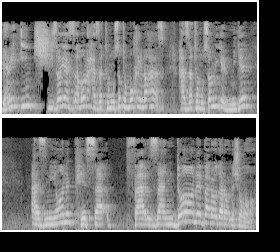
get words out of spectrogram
یعنی این چیزای از زمان حضرت موسی تو مخ اینا هست. حضرت موسی میگه میگه از میان پسر فرزندان برادران شما.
